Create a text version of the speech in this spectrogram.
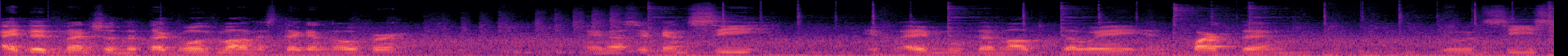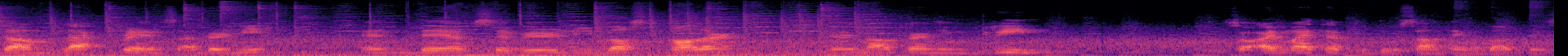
I did mention that the gold mound is taken over, and as you can see, if I move them out of the way and part them, you would see some Black Prince underneath and they have severely lost color. They're now turning green. So I might have to do something about this.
